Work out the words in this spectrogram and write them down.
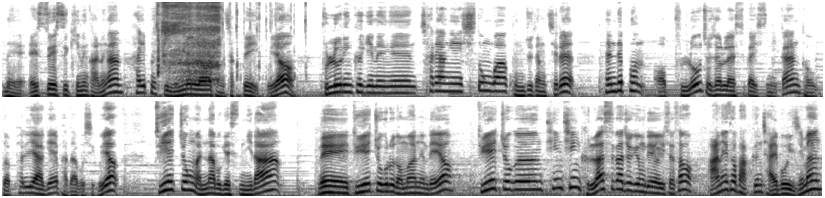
네, SOS 기능 가능한 하이패스 룸밀러 장착되어 있고요. 블루링크 기능은 차량의 시동과 공조 장치를 핸드폰 어플로 조절을 할 수가 있으니까 더욱더 편리하게 받아보시고요. 뒤에 쪽 만나보겠습니다. 네, 뒤에 쪽으로 넘어왔는데요. 뒤에 쪽은 틴팅 글라스가 적용되어 있어서 안에서 밖은 잘 보이지만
